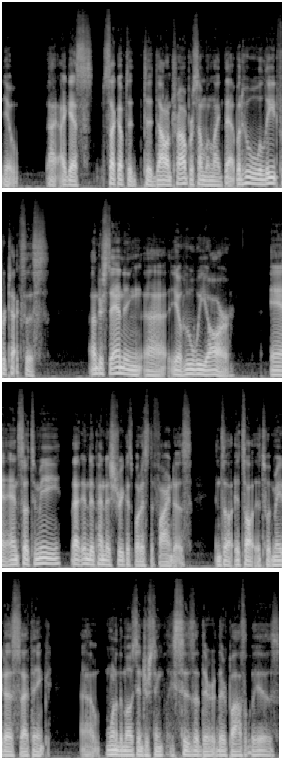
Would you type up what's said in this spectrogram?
you know, I, I guess suck up to, to Donald Trump or someone like that, but who will lead for Texas understanding uh, you know who we are, and and so to me that independent streak is what has defined us, and so it's all it's what made us I think uh, one of the most interesting places that there there possibly is.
